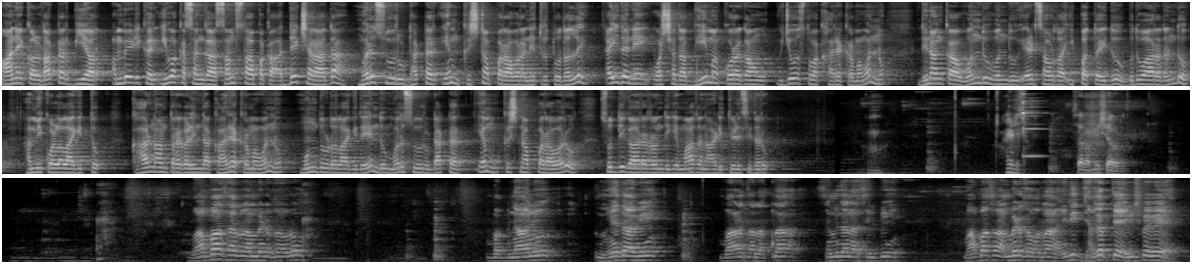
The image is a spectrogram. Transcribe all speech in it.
Anekal doctor B R Ambedkar ಯುವಕ ಸಂಘ ಸಂಸ್ಥಾಪಕ ಅಧ್ಯಕ್ಷರಾದ ಮರಸೂರು ಡಾಕ್ಟರ್ ಎಂ ಕೃಷ್ಣಪ್ಪರವರ ನೇತೃತ್ವದಲ್ಲಿ ಐದನೇ ವರ್ಷದ ಭೀಮ ಕೊರಗಾಂವ್ ವಿಜಯೋತ್ಸವ ಕಾರ್ಯಕ್ರಮವನ್ನು ದಿನಾಂಕ ಒಂದು ಒಂದು ಎರಡು ಸಾವಿರದ ಇಪ್ಪತ್ತೈದು ಬುಧವಾರದಂದು ಹಮ್ಮಿಕೊಳ್ಳಲಾಗಿತ್ತು. ಕಾರಣಾಂತರಗಳಿಂದ ಕಾರ್ಯಕ್ರಮವನ್ನು ಮುಂದೂಡಲಾಗಿದೆ ಎಂದು ಮರುಸೂರು ಡಾಕ್ಟರ್ ಎಂ ಕೃಷ್ಣಪ್ಪರವರು ಸುದ್ದಿಗಾರರೊಂದಿಗೆ ಮಾತನಾಡಿ ತಿಳಿಸಿದರು. ಹೇಳಿ ಸರ್. ಸರ್ ಅಮಿತ್ ಶಾ ಅವರು ಬಾಬಾ ಸಾಹೇಬ್ ಅಂಬೇಡ್ಕರ್ ಅವರು ಒಬ್ಬ ಜ್ಞಾನಿ, ಮೇಧಾವಿ, ಭಾರತ ರತ್ನ, ಸಂವಿಧಾನ ಶಿಲ್ಪಿ. ಬಾಬಾ ಸಾಹೇಬ್ ಅಂಬೇಡ್ಕರ್ ಅವ್ರನ್ನ ಇಡೀ ಜಗತ್ತೇ, ವಿಶ್ವವೇ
